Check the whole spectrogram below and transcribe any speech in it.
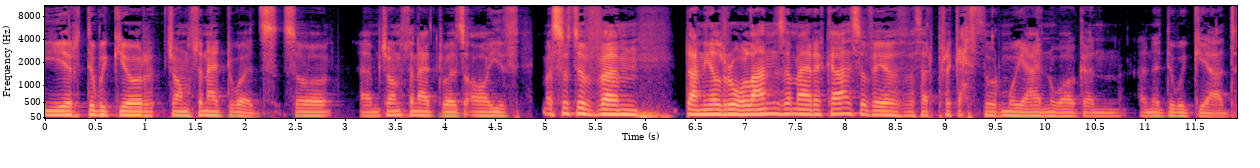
i'r diwygiwr Jonathan Edwards. So, um, Jonathan Edwards oedd... Mae sort of um, Daniel Rowlands America, so fe oedd fatha'r pregethwr mwyaf enwog yn, yn y diwygiad.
